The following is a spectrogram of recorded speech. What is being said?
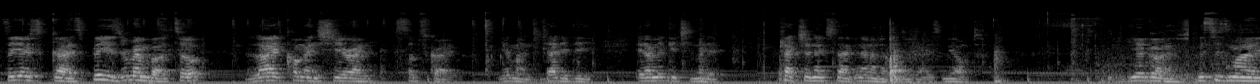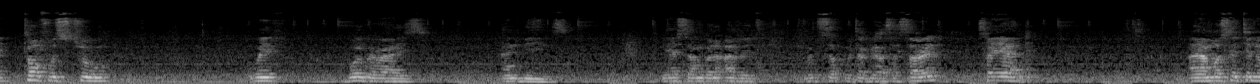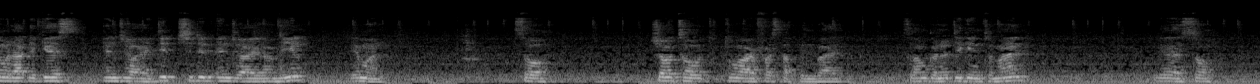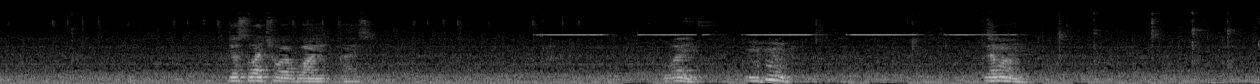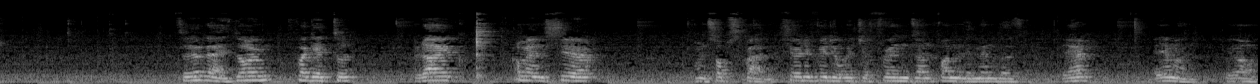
So yes, guys, please remember to like, comment, share, and subscribe. Yeah, man, Daddy D. In my kitchen, man. Catch you next time in another video, guys. We out. Yeah, guys, this is my tofu stew with bulgur rice and beans. Yes, I'm gonna have it with with a glass of sorrel. So yeah, and I must let you know that the guest enjoy. Did she did enjoy her meal? Yeah, man. So, shout out to her for stopping by. So I'm gonna dig into mine. Yeah, so just watch what want, guys. Why? Mm-hmm. Lemon. So you guys, don't forget to like, comment, share, and subscribe. Share the video with your friends and family members. Yeah? Man, we out.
